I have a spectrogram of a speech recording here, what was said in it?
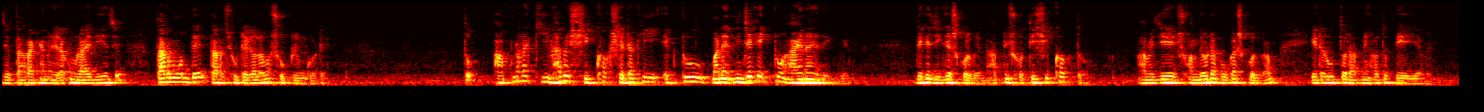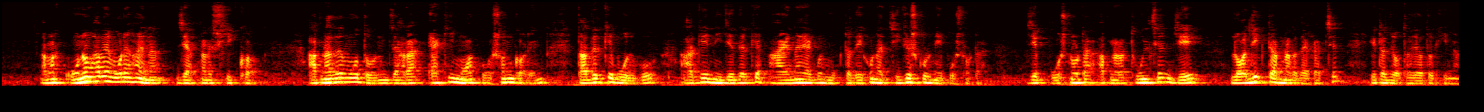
যে তারা কেন এরকম রায় দিয়েছে, তার মধ্যে তারা ছুটে গেল আবার সুপ্রিম কোর্টে। তো আপনারা কীভাবে শিক্ষক সেটা কি একটু মানে নিজেকে একটু আয়নায় দেখবেন? দেখে জিজ্ঞেস করবেন, আপনি সত্যি শিক্ষক তো? আমি যে সন্দেহটা প্রকাশ করলাম, এটার উত্তর আপনি হয়তো পেয়ে যাবেন। আমার কোনোভাবে মনে হয় না যে আপনারা শিক্ষক। আপনাদের মতন যারা একই মত পোষণ করেন, তাদেরকে বলব, আগে নিজেদেরকে আয়নায় একবার মুখটা দেখুন আর জিজ্ঞেস করুন এই প্রশ্নটা। যে প্রশ্নটা আপনারা তুলছেন, যে লজিকটা আপনারা দেখাচ্ছেন, এটা যথাযথ কি না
